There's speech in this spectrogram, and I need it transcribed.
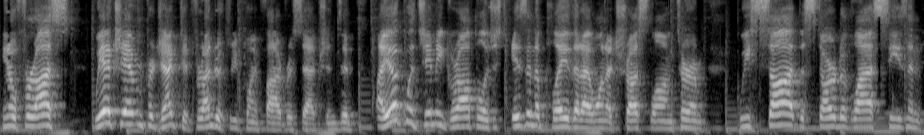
you know, for us. We actually haven't projected for under 3.5 receptions. And Aiyuk with Jimmy Garoppolo just isn't a play that I want to trust long term. We saw at the start of last season,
